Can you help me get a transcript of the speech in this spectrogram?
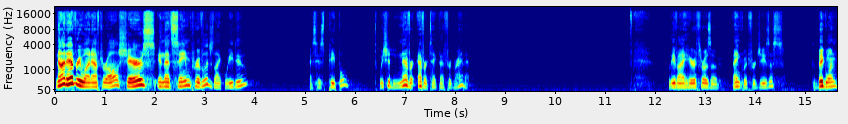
Not everyone, after all, shares in that same privilege like we do as his people. We should never, ever take that for granted. Levi here throws a banquet for Jesus. It's a big one.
